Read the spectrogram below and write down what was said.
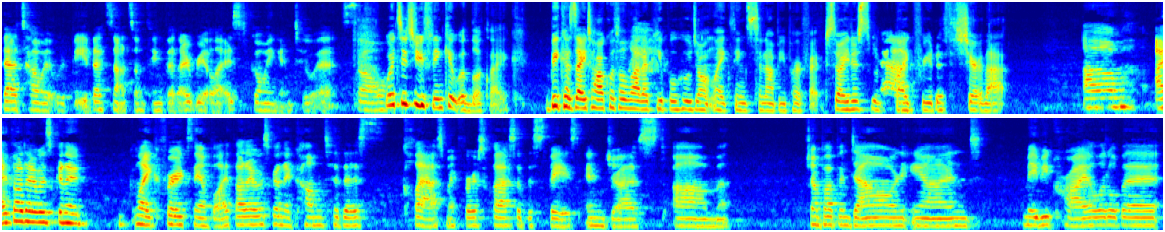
that's how it would be. That's not something that I realized going into it. So, what did you think it would look like? Because I talk with a lot of people who don't like things to not be perfect. So, I just would yeah. like for you to share that. Um, I thought I was going to, like, for example, I thought I was going to come to this class, my first class at the space, and just um, jump up and down and maybe cry a little bit.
